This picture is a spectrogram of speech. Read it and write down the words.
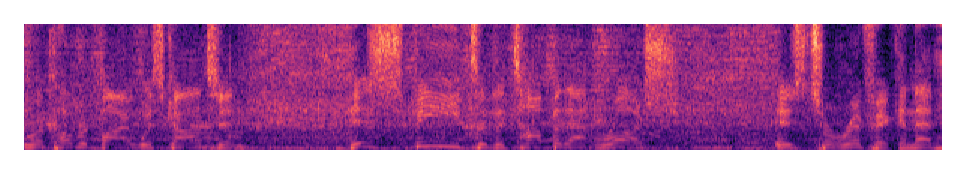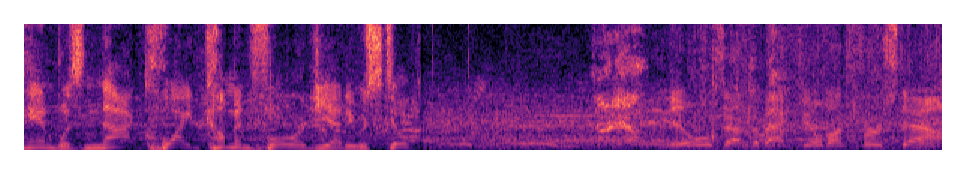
recovered by Wisconsin. His speed to the top of that rush is terrific, and that hand was not quite coming forward yet. He was still. Mills out of the backfield on first down.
